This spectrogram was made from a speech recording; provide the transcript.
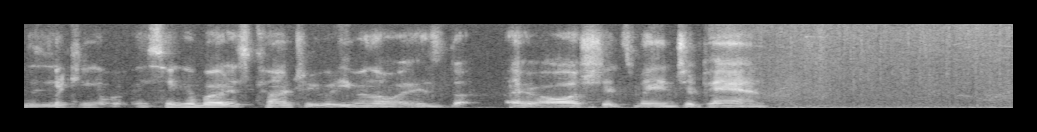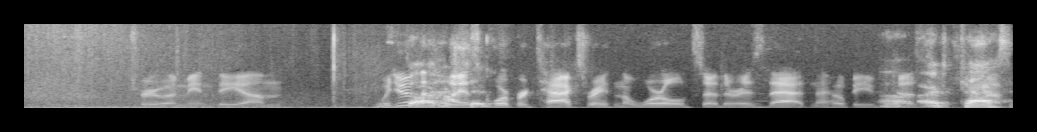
he's thinking about, he's thinking about his country, but even though his all shit's made in Japan, True. I mean, the um, we do have the highest corporate tax rate in the world, so there is that, and I hope he Uh, does. our something tax-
